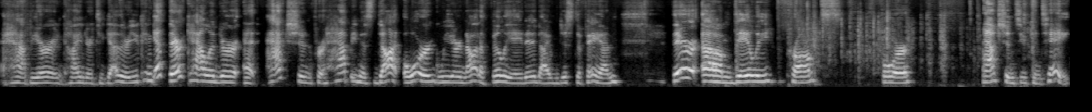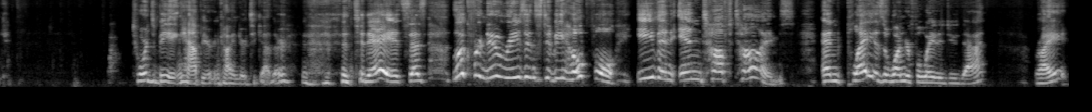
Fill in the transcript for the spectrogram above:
happier and kinder together. You can get their calendar at actionforhappiness.org. We are not affiliated. I'm just a fan. Their um, daily prompts for actions you can take towards being happier and kinder together. Today it says, look for new reasons to be hopeful, even in tough times. And play is a wonderful way to do that, right?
